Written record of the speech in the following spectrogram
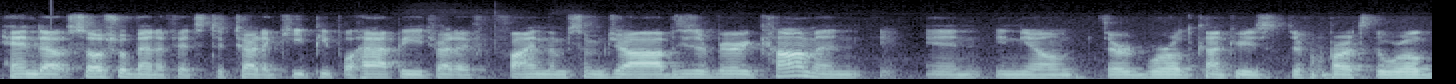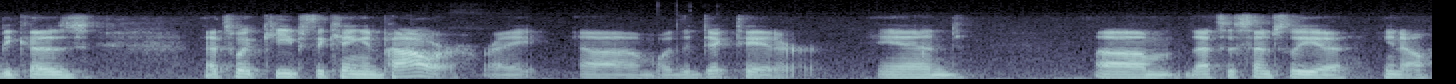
hand out social benefits to try to keep people happy, try to find them some jobs. These are very common in, in you know third world countries, different parts of the world, because that's what keeps the king in power, right, um, or the dictator, and um, that's essentially a you know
